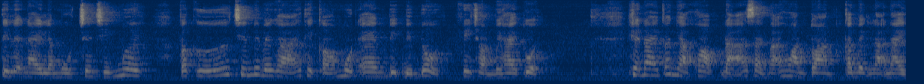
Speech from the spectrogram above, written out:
tỷ lệ này là 1 trên 90 và cứ 90 bé gái thì có một em bị biến đổi khi tròn 12 tuổi. Hiện nay các nhà khoa học đã giải mã hoàn toàn căn bệnh lạ này.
